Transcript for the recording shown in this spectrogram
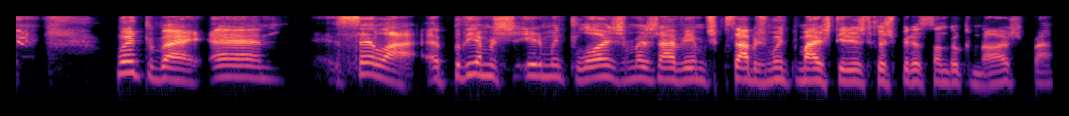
Muito bem. Uh, sei lá, podíamos ir muito longe, mas já vimos que sabes muito mais teorias de conspiração do que nós, pá.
